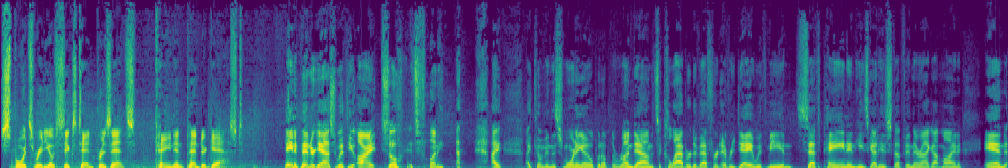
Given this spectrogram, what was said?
Sports Radio 610 presents Payne and Pendergast. Payne and Pendergast with you. All right, so it's funny. I I come in this morning. I open up the rundown. It's a collaborative effort every day with me and Seth Payne, and he's got his stuff in there. I got mine, and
